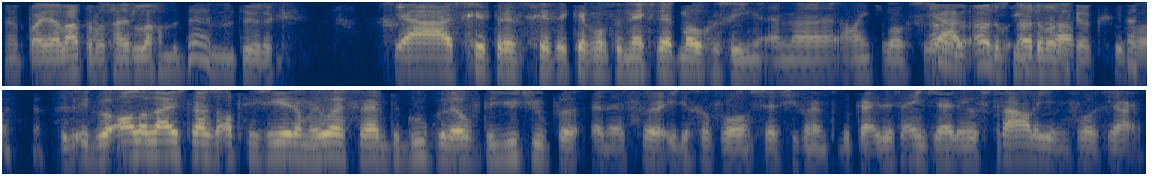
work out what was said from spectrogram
En een paar jaar later was hij de lachende derde natuurlijk. Ja schitterend, schitterend. Ik heb hem op de Next Web mogen zien en een handje mogen zien. Oh, Ja, oh, dat- oh, dat was ik ook. Dus ik wil alle luisteraars adviseren om heel even hem te googlen of te YouTube en even in ieder geval een sessie van hem te bekijken. Er is eentje in Australië van vorig jaar.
